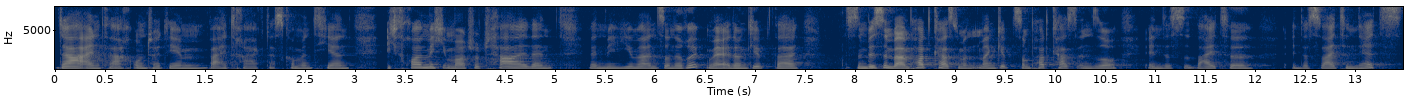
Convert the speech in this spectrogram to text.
Da einfach unter dem Beitrag das kommentieren. Ich freue mich immer total, wenn, wenn mir jemand so eine Rückmeldung gibt, weil Das ist ein bisschen beim Podcast, man, man gibt so einen Podcast in so in das weite, in das weite Netz.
